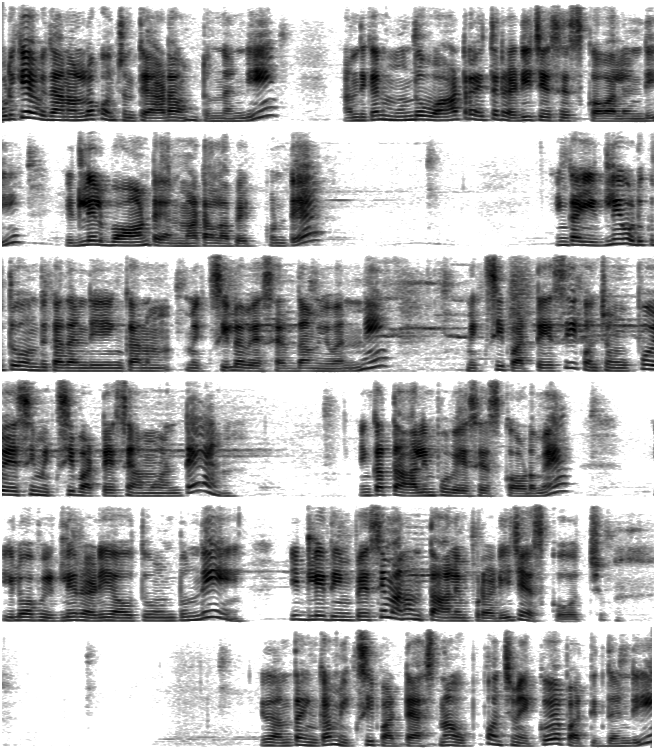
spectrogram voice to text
ఉడికే విధానంలో కొంచెం తేడా ఉంటుందండి. అందుకని ముందు వాటర్ అయితే రెడీ చేసేసుకోవాలండి. ఇడ్లీలు బాగుంటాయి అన్నమాట అలా పెట్టుకుంటే. ఇంకా ఇడ్లీ ఉడుకుతూ ఉంది కదండి ఇంకా మిక్సీలో వేసేద్దాం ఇవన్నీ. మిక్సీ పట్టేసి కొంచెం ఉప్పు వేసి మిక్సీ పట్టేసాము అంటే ఇంకా తాలింపు వేసేసుకోవడమే. ఈలోపు ఇడ్లీ రెడీ అవుతూ ఉంటుంది. ఇడ్లీ దింపేసి మనం తాలింపు రెడీ చేసుకోవచ్చు. ఇదంతా ఇంకా మిక్సీ పట్టేస్తున్నా. ఉప్పు కొంచెం ఎక్కువే పట్టిద్దండి.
